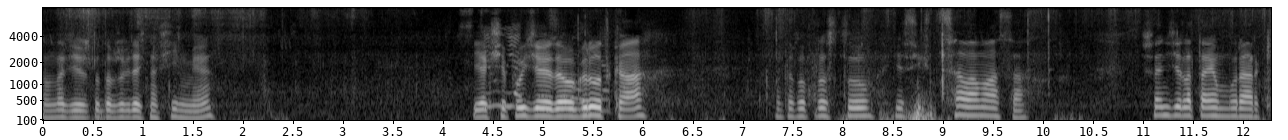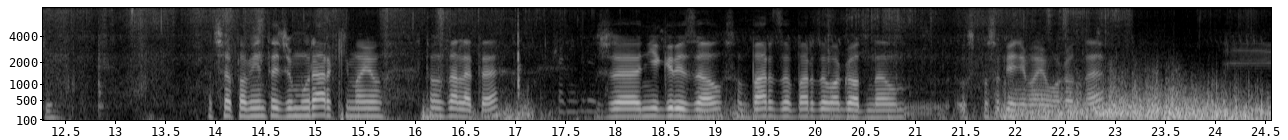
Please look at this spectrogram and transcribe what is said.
Mam nadzieję, że to dobrze widać na filmie. Jak się pójdzie do ogródka, no to po prostu jest ich cała masa. Wszędzie latają murarki. A trzeba pamiętać, że murarki mają tą zaletę, że nie gryzą, są bardzo, bardzo łagodne, usposobienie mają łagodne i,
